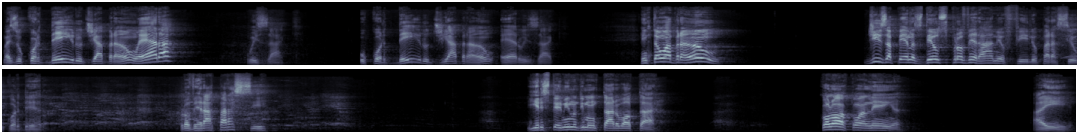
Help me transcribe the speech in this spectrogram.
Mas o cordeiro de Abraão era o Isaac. O cordeiro de Abraão era o Isaac. Então Abraão diz apenas: Deus proverá, meu filho, para si o cordeiro. Proverá para si. E eles terminam de montar o altar. Colocam a lenha. Aí,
